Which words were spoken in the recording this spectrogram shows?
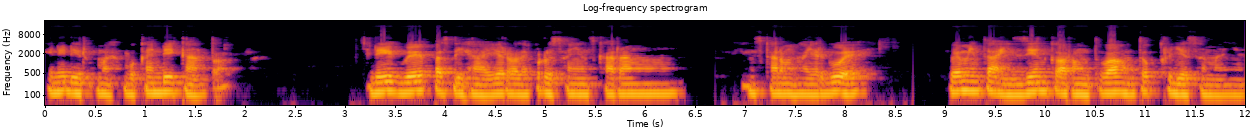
ini di rumah bukan di kantor jadi gue pas di hire oleh perusahaan yang sekarang yang sekarang hire gue gue minta izin ke orang tua untuk kerjasamanya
